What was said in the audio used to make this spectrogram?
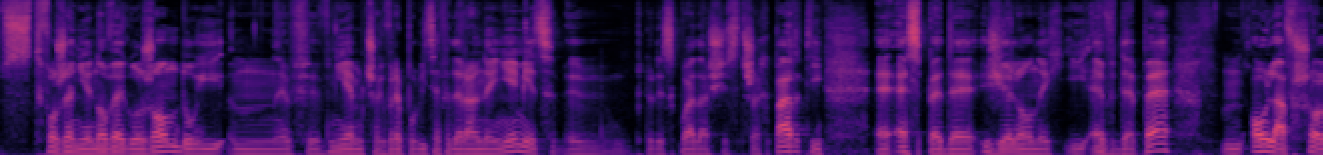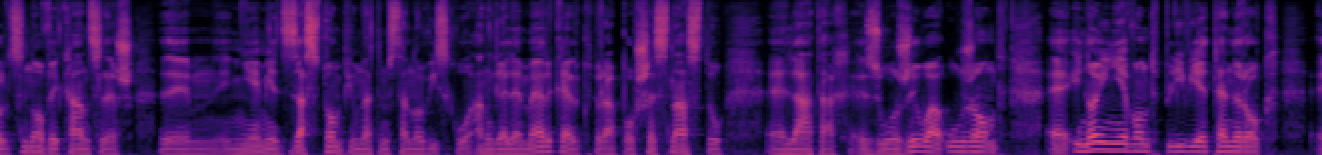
stworzenie nowego rządu i mm, w Niemczech, w Republice Federalnej Niemiec, który składa się z trzech partii, SPD, Zielonych i FDP. Mm, Olaf Scholz, nowy kanclerz Niemiec, zastąpił na tym stanowisku Angelę Merkel, która po 16 latach złożyła urząd. E, no i niewątpliwie ten rok e,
